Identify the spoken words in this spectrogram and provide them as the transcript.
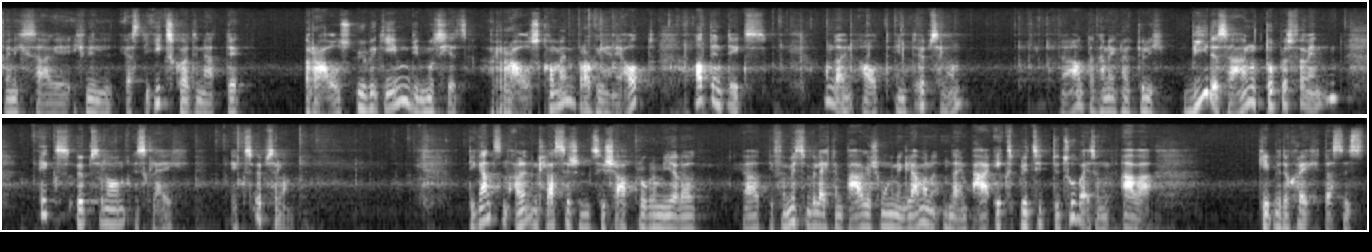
wenn ich sage, ich will erst die x-Koordinate raus übergeben, die muss jetzt rauskommen, brauche ich eine out, out int x und ein out int y. Ja, und dann kann ich natürlich wieder sagen, Tuples verwenden, xy ist gleich xy. Die ganzen alten klassischen C-Sharp-Programmierer, ja, die vermissen vielleicht ein paar geschwungene Klammern und ein paar explizite Zuweisungen, aber gebt mir doch recht, das ist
